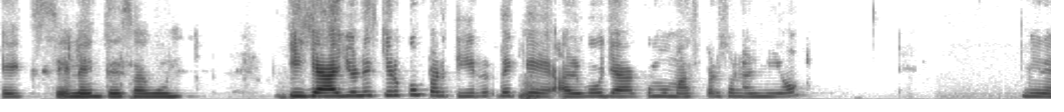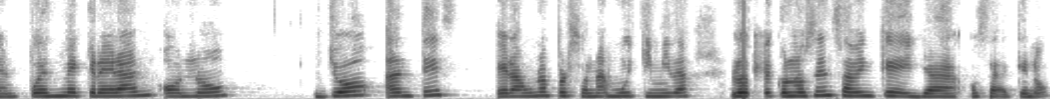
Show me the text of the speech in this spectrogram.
Excelente, Sagún. Y ya yo les quiero compartir de que algo ya como más personal mío. Miren, pues me creerán o no, yo antes era una persona muy tímida. Los que conocen saben que ya, o sea, que no,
